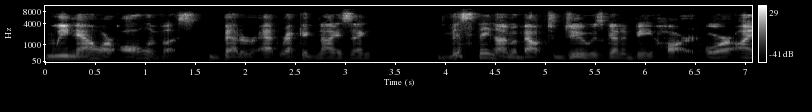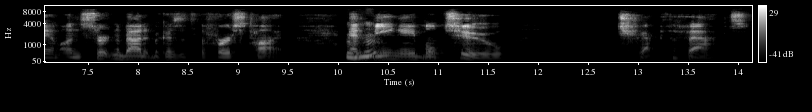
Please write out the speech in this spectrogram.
We now are all of us better at recognizing this thing I'm about to do is going to be hard, or I am uncertain about it because it's the first time. And Mhm. being able to check the facts,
